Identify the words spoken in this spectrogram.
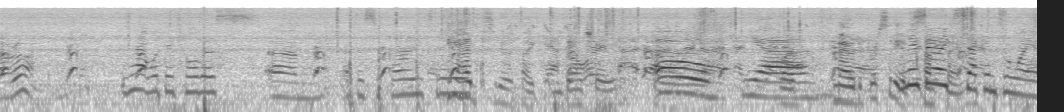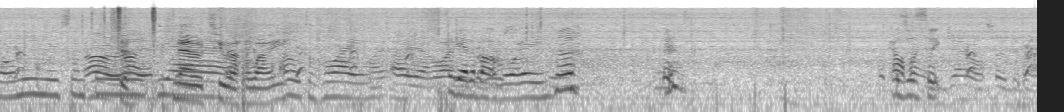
Oh really? Isn't that what they told us um, at the safari I think it had to do with like endangered. Oh, yeah. Or, no, diversity And of they say something. like second to Wyoming or something. Oh, to, really? yeah. No, to uh, Hawaii. Oh, to Hawaii. Oh yeah. Hawaii. Forget about Hawaii. Huh. Well, California like- in general so diverse.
